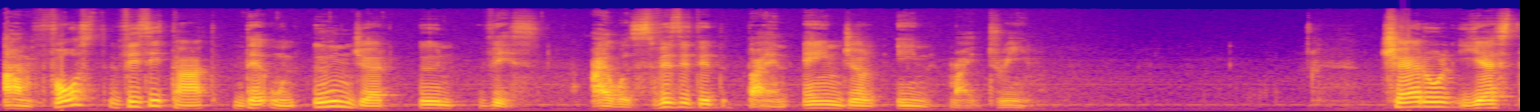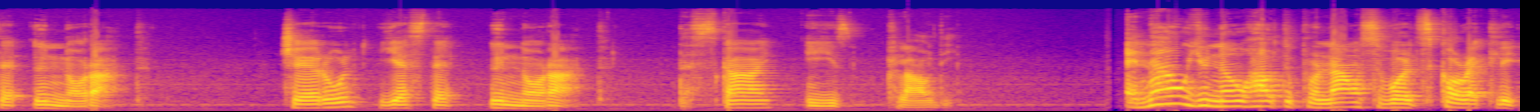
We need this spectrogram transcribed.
Am fost vizitat de un înger în vis. I was visited by an angel in my dream. Cerul este înnorat. Cerul este înnorat. The sky is cloudy. And now you know how to pronounce words correctly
